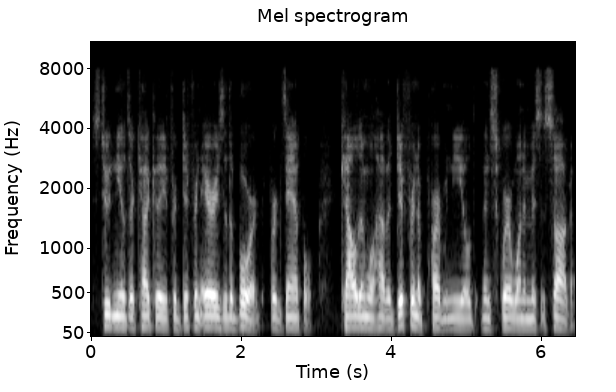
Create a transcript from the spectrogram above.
Student yields are calculated for different areas of the board. For example, Caledon will have a different apartment yield than Square One in Mississauga.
